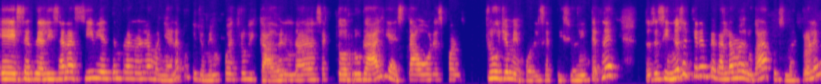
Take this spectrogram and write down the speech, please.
Eh, se realizan así bien temprano en la mañana porque yo me encuentro ubicado en un sector rural y a esta hora es cuando fluye mejor el servicio de Internet. Entonces, si no se quieren pegar la madrugada, pues no hay problema,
